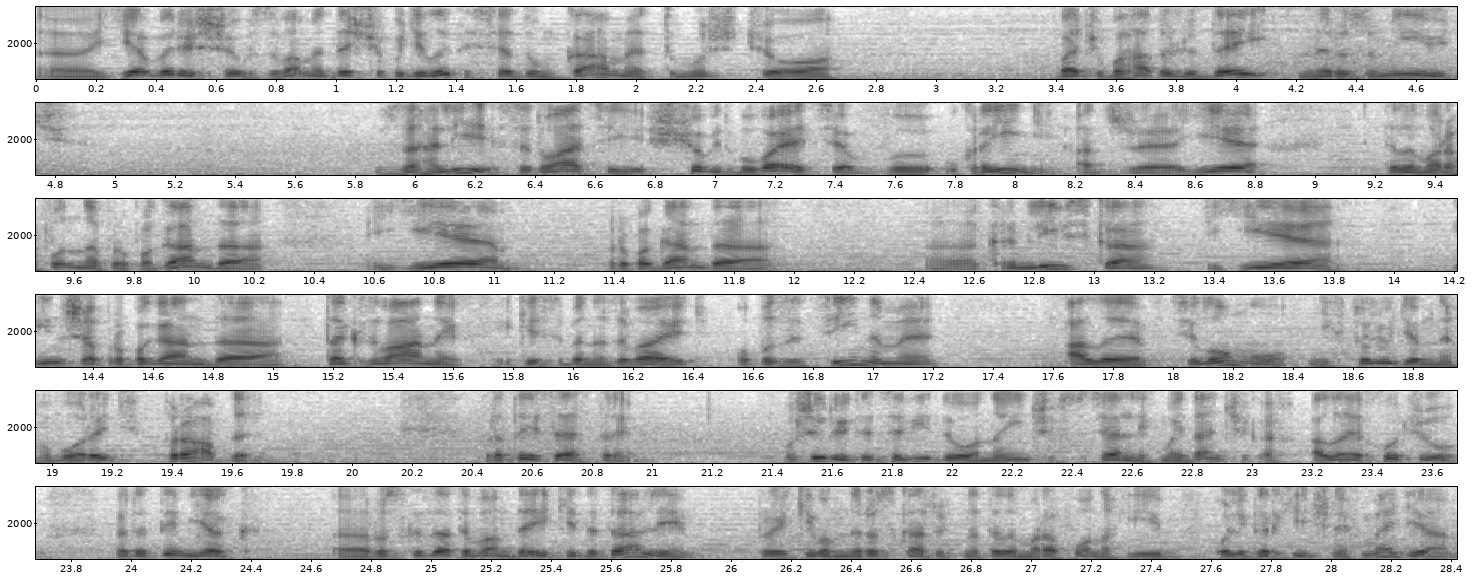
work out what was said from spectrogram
Е, Я вирішив з вами дещо поділитися думками, тому що бачу, багато людей не розуміють взагалі ситуації, що відбувається в Україні, адже є телемарафонна пропаганда, є пропаганда е, кремлівська, є інша пропаганда так званих, які себе називають опозиційними, але в цілому ніхто людям не говорить правди. Брати і сестри, поширюйте це відео на інших соціальних майданчиках, але я хочу перед тим як е, розказати вам деякі деталі, про які вам не розкажуть на телемарафонах і в олігархічних медіа.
